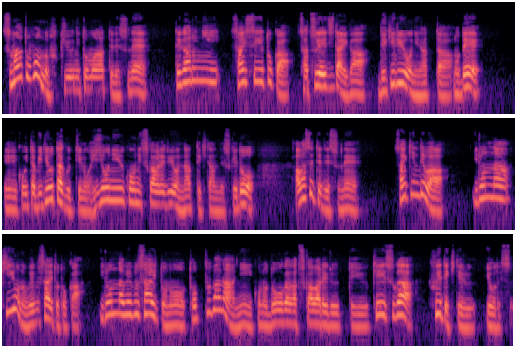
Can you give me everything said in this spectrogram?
スマートフォンの普及に伴ってですね、手軽に再生とか撮影自体ができるようになったので、えー、こういったビデオタグっていうのが非常に有効に使われるようになってきたんですけど、合わせてですね、最近ではいろんな企業のウェブサイトとか、いろんなウェブサイトのトップバナーにこの動画が使われるっていうケースが増えてきてるようです。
